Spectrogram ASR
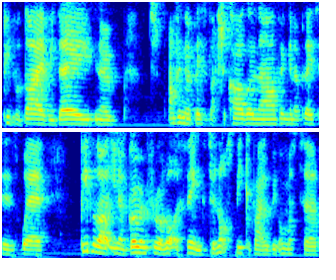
people die every day. You know, I'm thinking of places like Chicago now. I'm thinking of places where people are, you know, going through a lot of things. To not speak about it would be almost to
